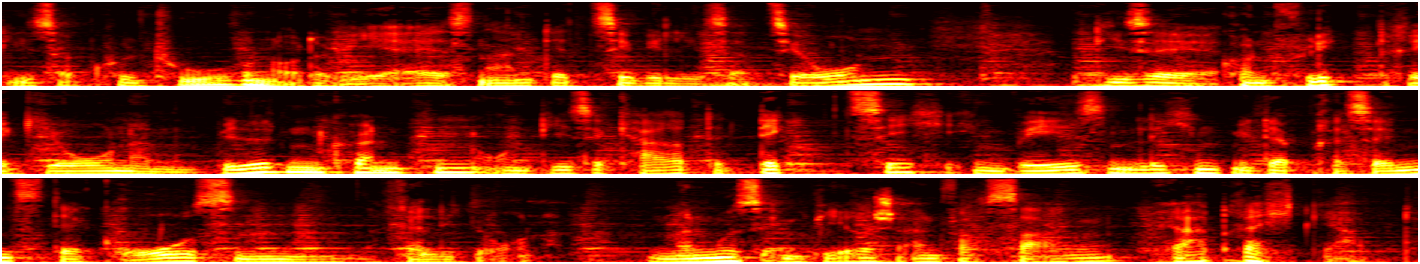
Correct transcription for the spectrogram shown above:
dieser Kulturen oder wie er es nannte, Zivilisationen diese Konfliktregionen bilden könnten. Und diese Karte deckt sich im Wesentlichen mit der Präsenz der großen Religionen. Man muss empirisch einfach sagen, er hat recht gehabt.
